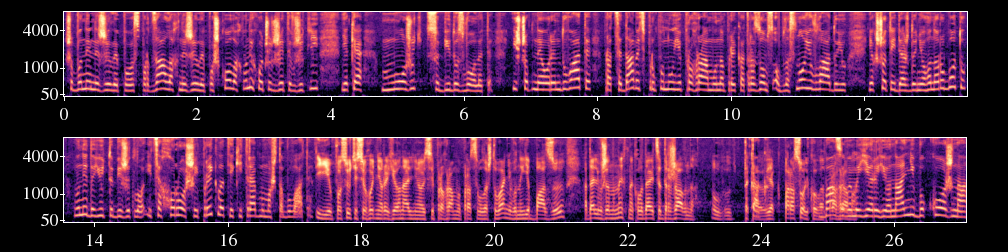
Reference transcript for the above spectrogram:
Щоб вони не жили по спортзалах, не жили по школах. Вони хочуть жити в житлі, яке можуть собі дозволити. І щоб не орендувати, працедавець пропонує програму, наприклад, разом з обласною владою. Якщо ти йдеш до нього на роботу, вони дають тобі житло. І це хороший приклад, який треба масштабувати. І по суті, сьогодні регіональні оці програми працевлаштування вони є базою, а далі вже на них накладається державна, ну така Так. як парасолькова Базовими програма. є регіональні, бо кожна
